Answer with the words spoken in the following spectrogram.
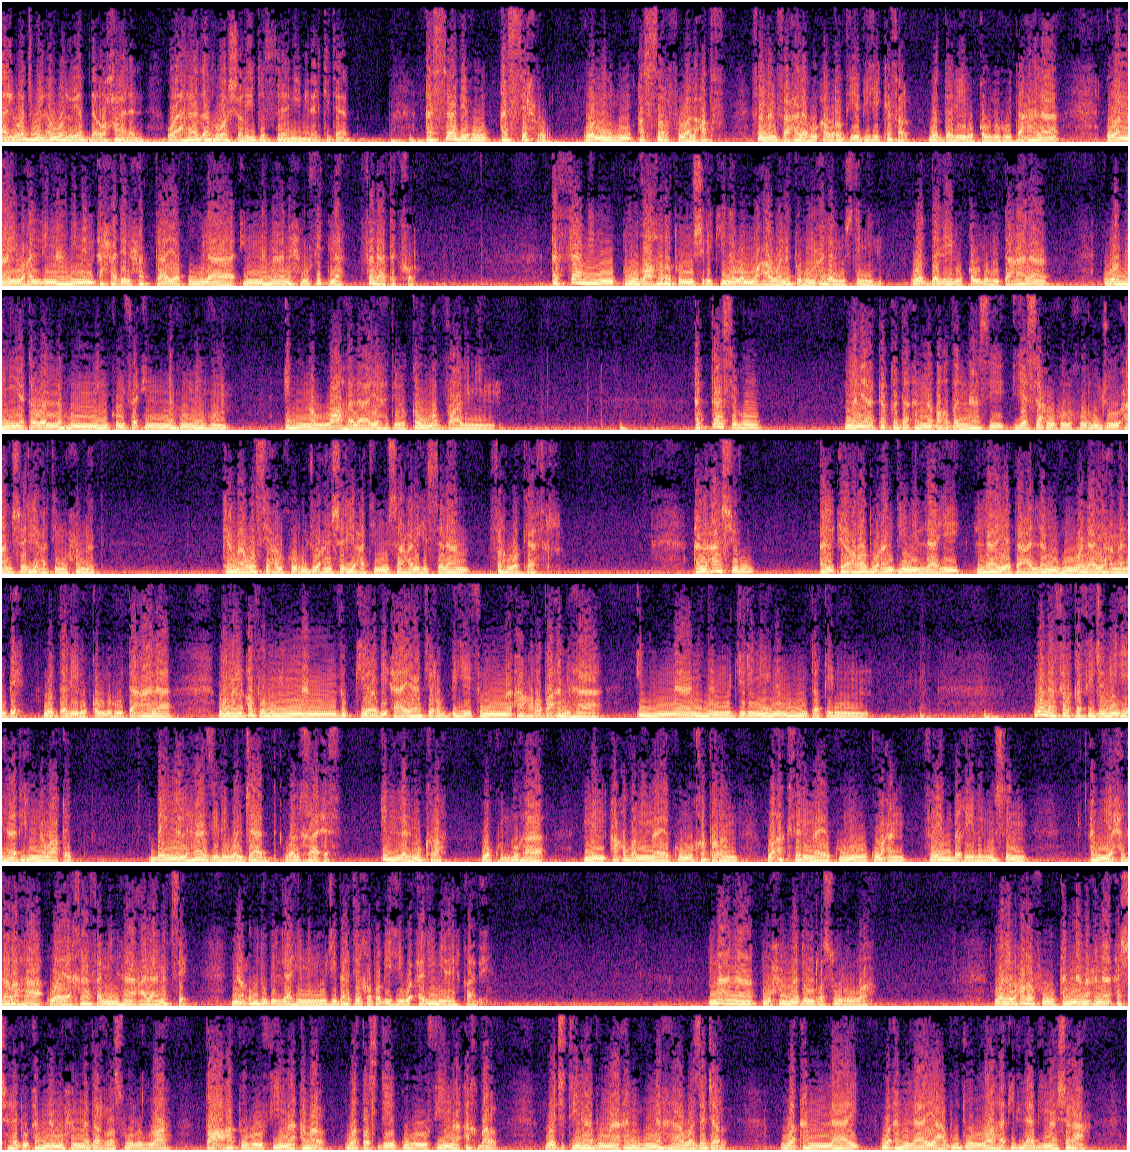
الوجه الأول يبدأ حالا وهذا هو الشريط الثاني من الكتاب. السابع السحر ومنه الصرف والعطف فمن فعله أو رضي به كفر والدليل قوله تعالى وما يعلمان من أحد حتى يقولا إنما نحن فتنة فلا تكفر. الثامن مظاهرة المشركين ومعاونتهم على المسلمين والدليل قوله تعالى ومن يتولهم منكم فإنه منهم إن الله لا يهدي القوم الظالمين. التاسع من اعتقد أن بعض الناس يسعه الخروج عن شريعة محمد. كما وسع الخروج عن شريعة موسى عليه السلام فهو كافر. العاشر الإعراض عن دين الله لا يتعلمه ولا يعمل به. والدليل قوله تعالى ومن أظلم ممن ذكر بآيات ربه ثم أعرض عنها إنا من المجرمين منتقمون. ولا فرق في جميع هذه النواقض بين الهازل والجاد والخائف إلا المكره وكلها من أعظم ما يكون خطرا وأكثر ما يكون وقوعا فينبغي للمسلم أن يحذرها ويخاف منها على نفسه. نعوذ بالله من موجبات غضبه وأليم عقابه. معنى محمد رسول الله. ولو عرفوا أن معنى أشهد أن محمدا رسول الله طاعته فيما أمر وتصديقه فيما أخبر واجتناب ما عنه نهى وزجر وأن لا وأن لا يعبدوا الله إلا بما شرع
